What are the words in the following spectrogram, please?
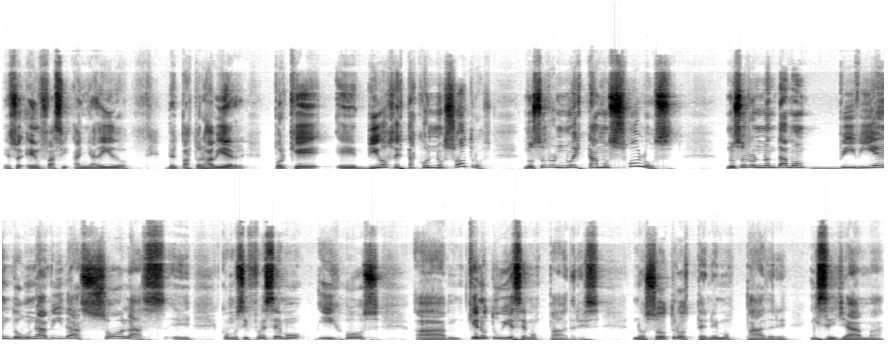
Eso es énfasis añadido del pastor Javier, porque eh, Dios está con nosotros. Nosotros no estamos solos. Nosotros no andamos viviendo una vida solas, eh, como si fuésemos hijos que no tuviésemos padres. Nosotros tenemos Padre y se llama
